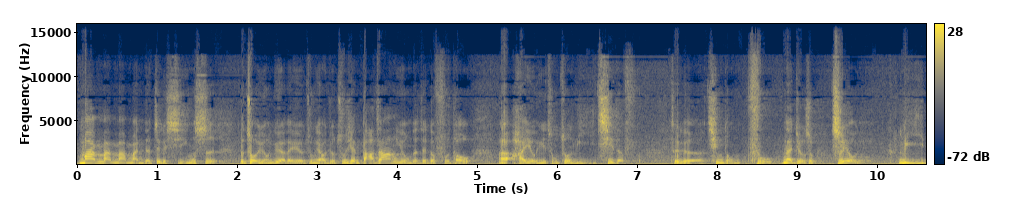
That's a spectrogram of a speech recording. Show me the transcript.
慢慢慢慢的这个形式的作用越来越重要，就出现打仗用的这个斧头啊，还有一种做礼器的这个青铜斧，那就是只有礼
